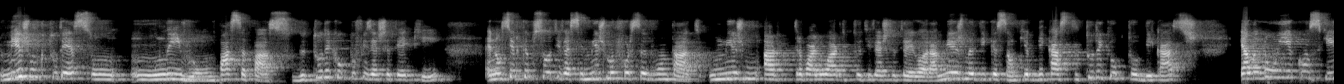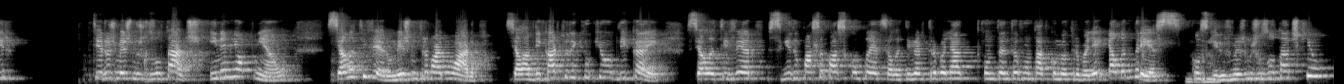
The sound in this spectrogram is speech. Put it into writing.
mesmo que tu desse um, um, livro, um passo a passo de tudo aquilo que tu fizeste até aqui, a não ser que a pessoa tivesse a mesma força de vontade, o mesmo trabalho árduo que tu tiveste até agora, a mesma dedicação, que abdicasse de tudo aquilo que tu abdicasses, ela não ia conseguir ter os mesmos resultados. E, na minha opinião, se ela tiver o mesmo trabalho árduo, se ela abdicar tudo aquilo que eu abdiquei, se ela tiver seguido o passo a passo completo, se ela tiver trabalhado com tanta vontade como eu trabalhei, ela merece uhum. conseguir os mesmos resultados que eu.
